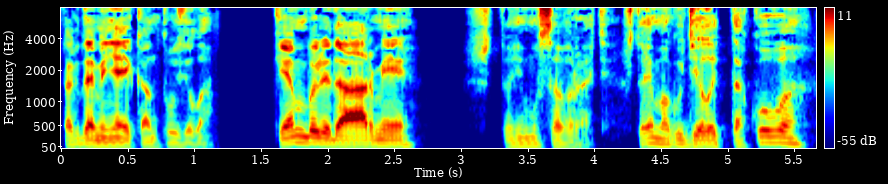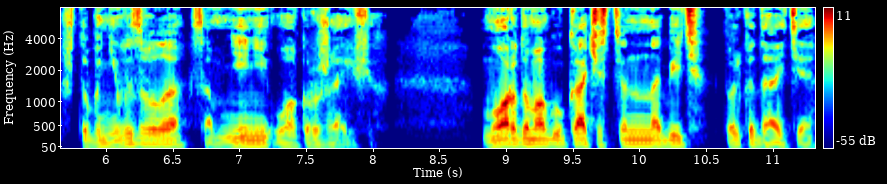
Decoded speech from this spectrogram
Тогда меня и контузило. Кем были до армии? Что ему соврать? Что я могу делать такого, чтобы не вызвало сомнений у окружающих? Морду могу качественно набить, только дайте.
